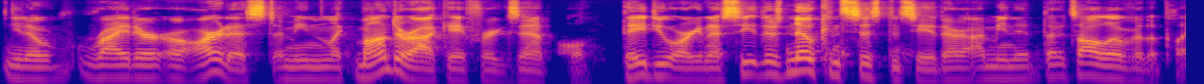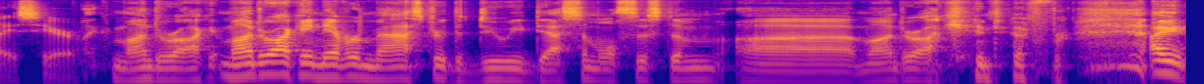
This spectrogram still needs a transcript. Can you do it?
you know, writer or artist. I mean, like Mandarake, for example, they do organize. See, there's no consistency there. I mean, it, it's all over the place here. like Mandarake. Mandarake never mastered the Dewey Decimal System. Uh, Mandarake never. I mean,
